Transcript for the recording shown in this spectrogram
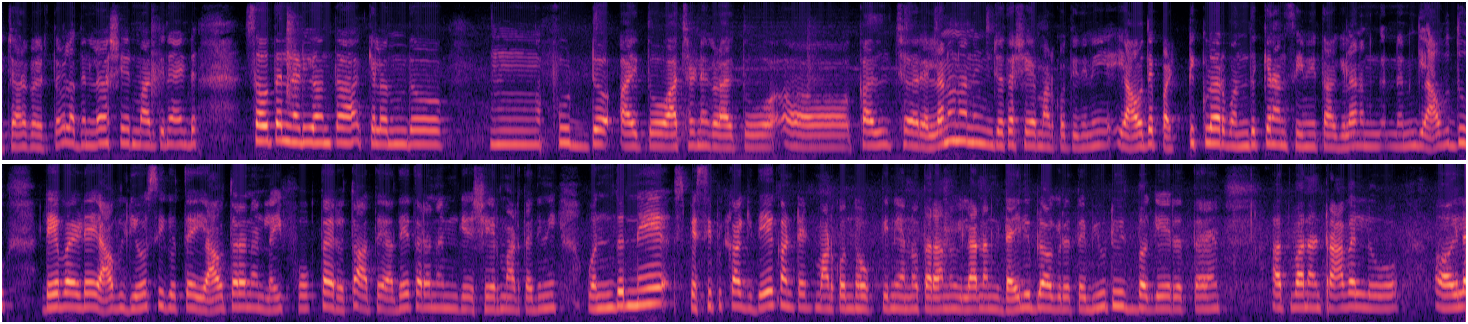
ವಿಚಾರಗಳು ಇರ್ತವಲ್ಲ ಅದನ್ನೆಲ್ಲ ಶೇರ್ ಮಾಡ್ತೀನಿ. ಆ್ಯಂಡ್ ಸೌತಲ್ಲಿ ನಡೆಯುವಂಥ ಕೆಲವೊಂದು ಫುಡ್ ಆಯಿತು, ಆಚರಣೆಗಳಾಯಿತು ಕಲ್ಚರ್ ಎಲ್ಲನೂ ನಾನು ನಿಮ್ಮ ಜೊತೆ ಶೇರ್ ಮಾಡ್ಕೊತಿದ್ದೀನಿ ಯಾವುದೇ ಪರ್ಟಿಕ್ಯುಲರ್ ಒಂದಕ್ಕೆ ನಾನು ಸೀಮಿತ ಆಗಿಲ್ಲ. ನನಗೆ ನನಗೆ ಯಾವುದು ಡೇ ಬೈ ಡೇ ಯಾವ ವಿಡಿಯೋ ಸಿಗುತ್ತೆ, ಯಾವ ಥರ ನನ್ನ ಲೈಫ್ ಹೋಗ್ತಾ ಇರುತ್ತೋ ಅದೇ ಅದೇ ಥರ ನನಗೆ ಶೇರ್ ಮಾಡ್ತಾಯಿದ್ದೀನಿ ಒಂದನ್ನೇ ಸ್ಪೆಸಿಫಿಕ್ ಆಗಿ ಇದೇ ಕಂಟೆಂಟ್ ಮಾಡ್ಕೊಂಡು ಹೋಗ್ತೀನಿ ಅನ್ನೋ ಥರನೂ ಇಲ್ಲ. ನನಗೆ ಡೈಲಿ ಬ್ಲಾಗ್ ಇರುತ್ತೆ ಬ್ಯೂಟಿ ಬಗ್ಗೆ ಇರುತ್ತೆ, ಅಥವಾ ನಾನು ಟ್ರಾವೆಲ್ಲು ಇಲ್ಲ,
